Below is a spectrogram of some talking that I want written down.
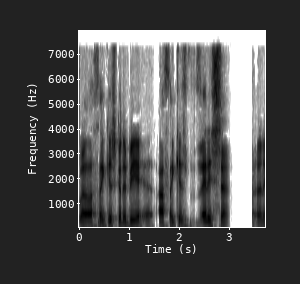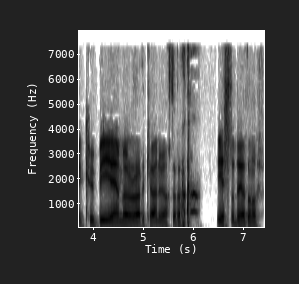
well, I think it's going to be. I think it's very similar, and it could be Emma Raducanu after that. Yesterday, I don't know. If,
